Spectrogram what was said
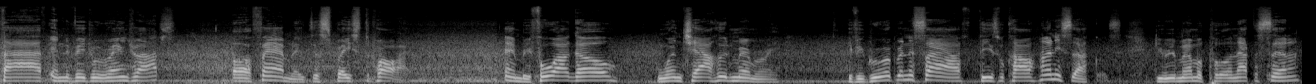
Five individual raindrops or a family just spaced apart? And before I go, one childhood memory. If you grew up in the South, these were called honeysuckles. Do you remember pulling out the center,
